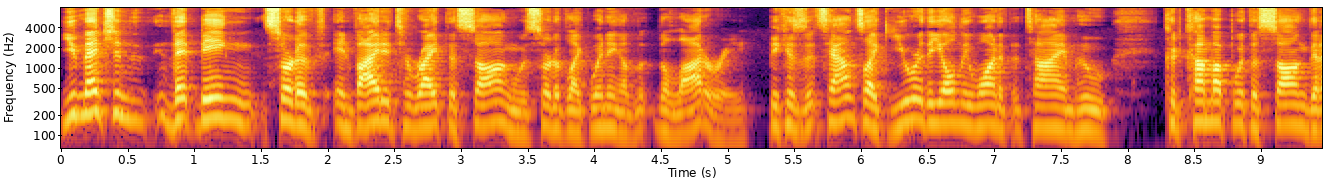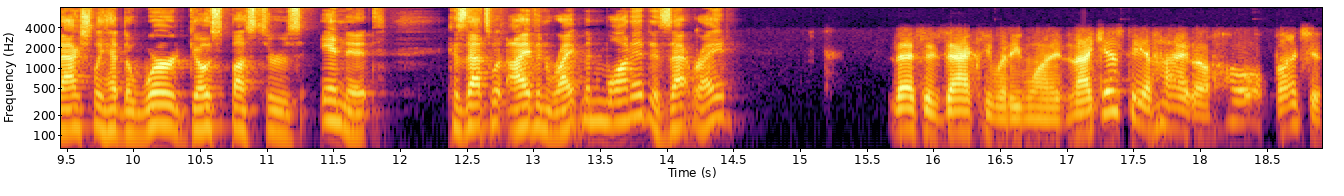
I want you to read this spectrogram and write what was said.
you mentioned that being sort of invited to write the song was sort of like winning a, the lottery because it sounds like you were the only one at the time who could come up with a song that actually had the word Ghostbusters in it because that's what Ivan Reitman wanted. Is that right? That's exactly what he wanted. And I guess they had hired a whole bunch of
